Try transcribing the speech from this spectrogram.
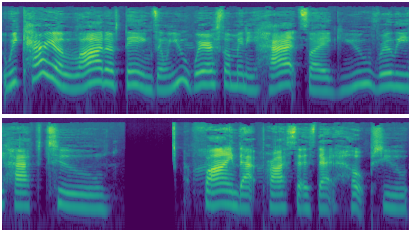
we carry a lot of things. And when you wear so many hats, like you really have to find that process that helps you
